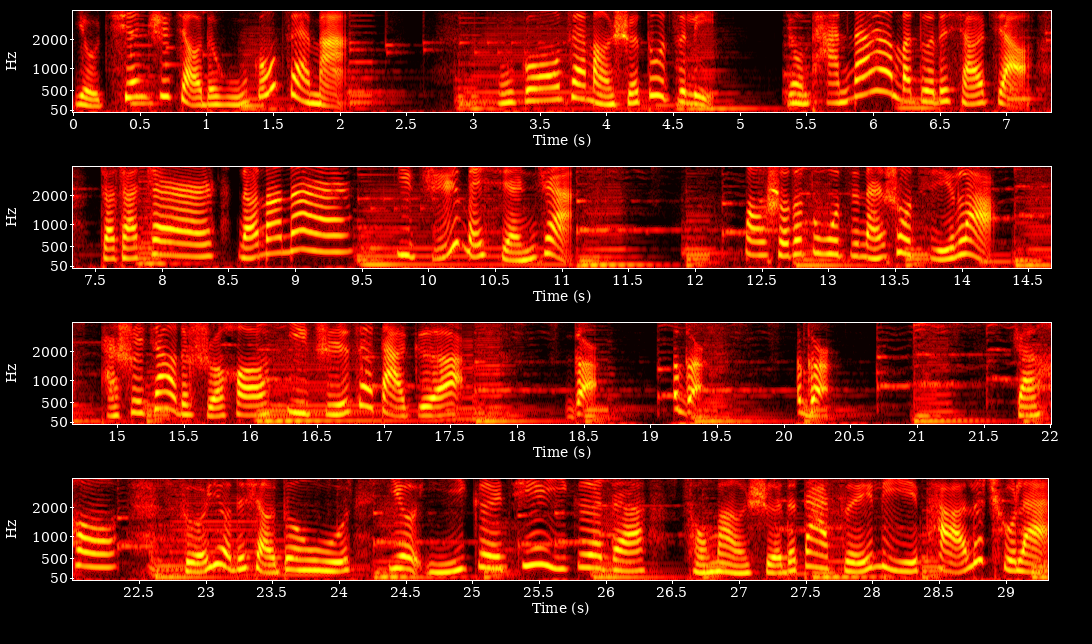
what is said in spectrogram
有千只脚的蜈蚣在嘛。蜈蚣在蟒蛇肚子里。用它那么多的小脚抓抓这儿，挠挠那儿，一直没闲着。蟒蛇的肚子难受极了，它睡觉的时候一直在打嗝，嗝儿，嗝儿，嗝。然后所有的小动物又一个接一个的从蟒蛇的大嘴里爬了出来。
